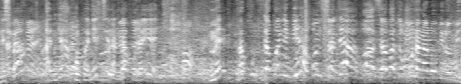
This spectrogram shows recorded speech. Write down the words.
n'est-ce pas alingi accompagne ntina ndako na ye mais bakabwani bien ya bonne santé ah, bosa bato omonana lobi lobi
